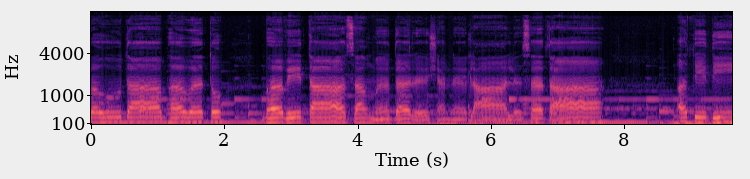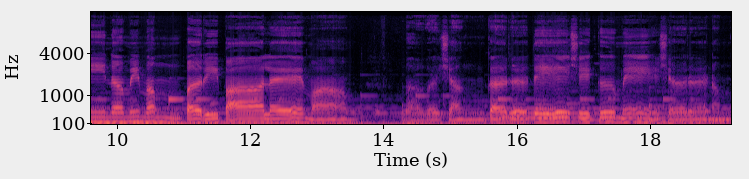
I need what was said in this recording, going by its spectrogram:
बहुधा भवतो भविता समदर्शनलालसता। अतिदीनमिमं परिपालय मां। भवशङ्करदेशिक मे शरणम्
